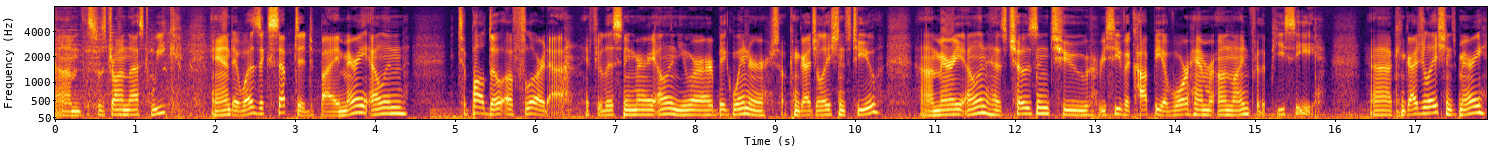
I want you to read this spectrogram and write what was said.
Um, this was drawn last week, and it was accepted by Mary Ellen Tipaldo of Florida. If you're listening, Mary Ellen, you are our big winner, so congratulations to you. Uh, Mary Ellen has chosen to receive a copy of Warhammer Online for the PC. Uh, congratulations, Mary.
